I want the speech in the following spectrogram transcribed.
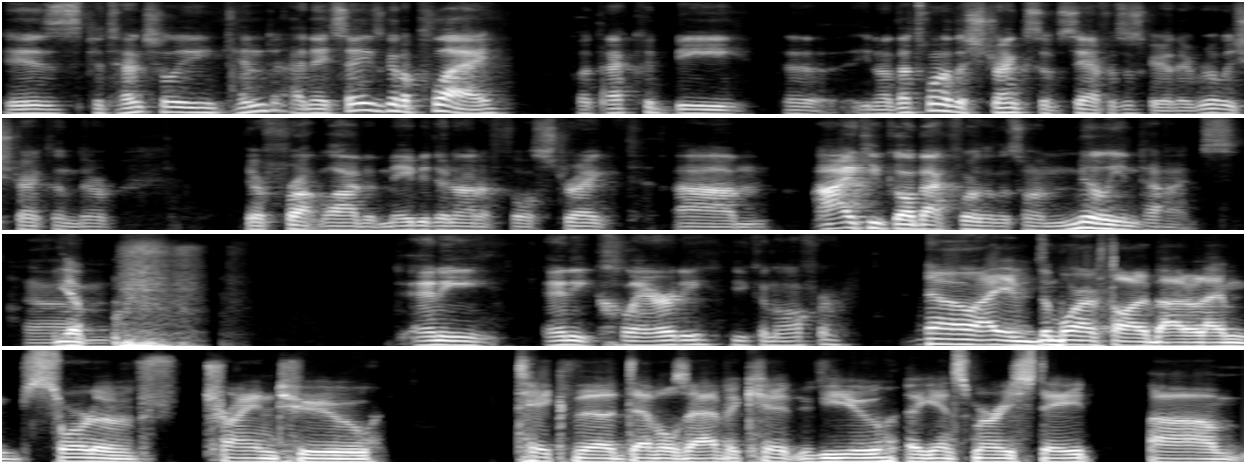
is potentially hindered. And they say he's going to play, but that could be, uh, you know, that's one of the strengths of San Francisco. They really strengthened their their front line, but maybe they're not at full strength. Um, I keep going back and forth on this one a million times. Um, yep. any any clarity you can offer? No, I. The more I've thought about it, I'm sort of trying to take the devil's advocate view against Murray State. Um,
